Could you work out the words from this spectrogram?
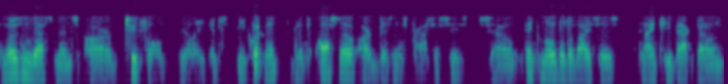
And those investments are twofold, really. It's equipment, but it's also our business processes. So think mobile devices, an IT backbone,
